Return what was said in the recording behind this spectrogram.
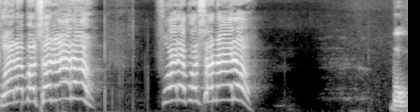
¡Fuera Bolsonaro! ¡Fuera Bolsonaro! Bom,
